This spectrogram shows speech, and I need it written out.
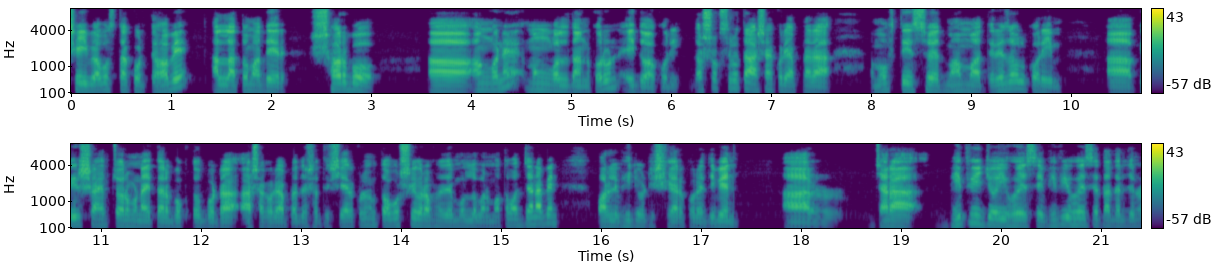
সেই ব্যবস্থা করতে হবে। আল্লাহ তোমাদের সর্ব অঙ্গনে মঙ্গল দান করুন এই দোয়া করি। দর্শক শ্রোতা আশা করি আপনারা মুফতি সৈয়দ মোহাম্মদ রেজাউল করিম পীর সাহেব চরমনায় তার বক্তব্যটা আশা করি আপনাদের সাথে শেয়ার করলাম তো অবশ্যই আপনাদের মূল্যবান মতামত জানাবেন পারলে ভিডিওটি শেয়ার করে দিবেন। আর যারা ভিপি জয়ী হয়েছে, ভিপি হয়েছে তাদের জন্য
